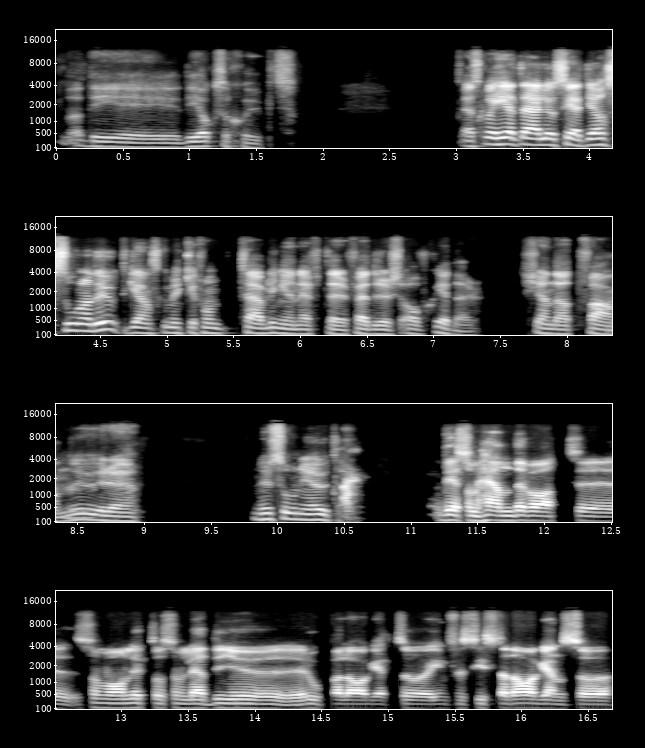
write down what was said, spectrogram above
Ja, det, det är också sjukt. Jag ska vara helt ärlig och säga att jag zonade ut ganska mycket från tävlingen efter Federers avsked där. Kände att fan, nu är det... Nu zonar jag ut här. Det som hände var att eh, som vanligt och som ledde ju Europalaget och inför sista dagen så,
